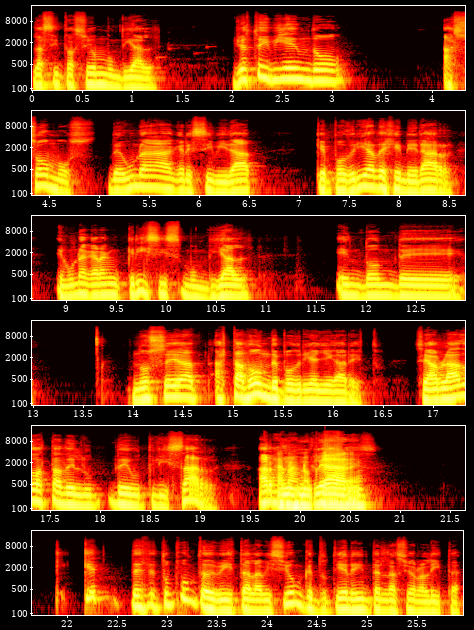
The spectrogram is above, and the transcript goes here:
la situación mundial? Yo estoy viendo asomos de una agresividad que podría degenerar en una gran crisis mundial en donde no sé hasta dónde podría llegar esto. Se ha hablado hasta de, utilizar armas, Armas nucleares. nucleares. ¿Qué, qué- desde tu punto de vista, la visión que tú tienes internacionalista,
